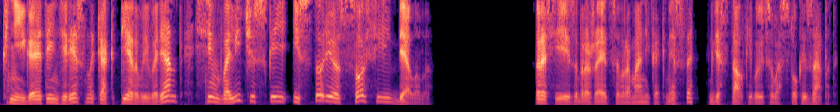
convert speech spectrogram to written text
Книга эта интересна как первый вариант символической истории Софии Белого. Россия изображается в романе как место, где сталкиваются Восток и Запад.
